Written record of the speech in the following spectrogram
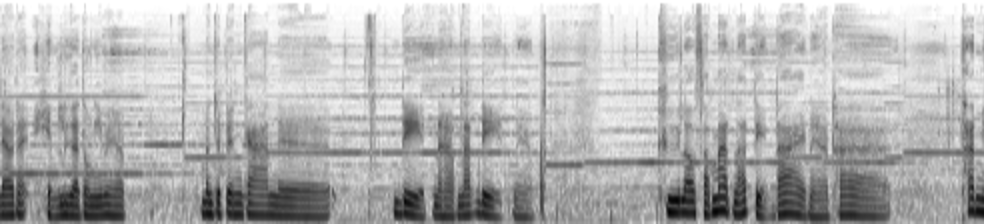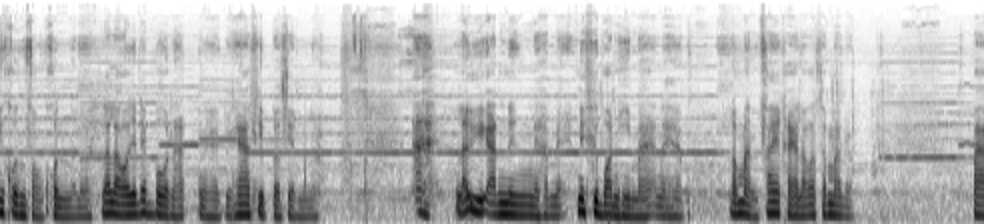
แล้วเนี่ยเห็นเรือตรงนี้ไหมครับ มันจะเป็นการเออเดทนะครับ นัดเดทนะครับ คือเราสามารถนัดเดทได้นะครับ ถ้า ถ้ามีคนสองคนนะเนาะแล้วเราก็จะได้โบนัสนะครับเป็นห้าสิบเปอร์เซ็นต์นะอะแล้วอีกอันหนึงนะครับเนี่ยนี่คือบอลหิมะนะครับ เราหมั่นไส้ใครเราก็สามารถแบบปา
